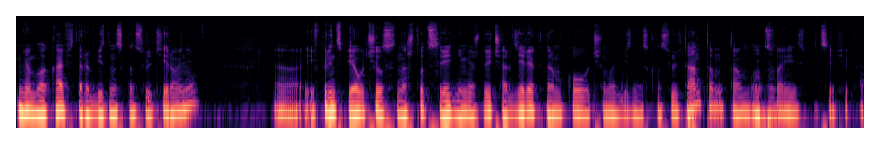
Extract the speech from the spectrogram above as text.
У меня была кафедра бизнес-консультирования. Э, и, в принципе, я учился на что-то среднее между HR-директором, коучем и бизнес-консультантом. Там uh-huh. вот свои специфика.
